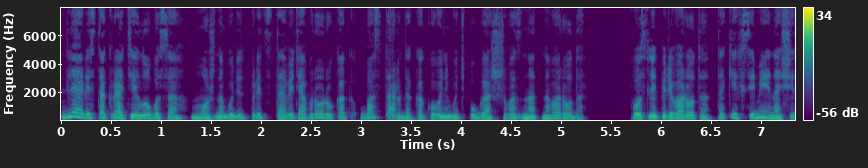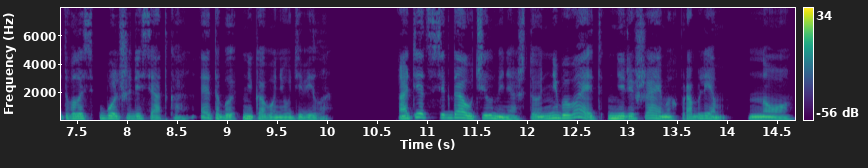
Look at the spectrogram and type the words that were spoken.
Для аристократии Лобоса можно будет представить Аврору как бастарда какого-нибудь угасшего знатного рода. После переворота таких семей насчитывалось больше десятка, это бы никого не удивило. Отец всегда учил меня, что не бывает нерешаемых проблем, но...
